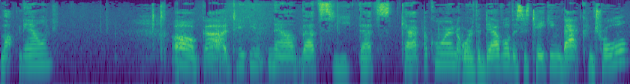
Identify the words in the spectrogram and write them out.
lockdown Oh God, taking now that's that's Capricorn or the devil. This is taking back control.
